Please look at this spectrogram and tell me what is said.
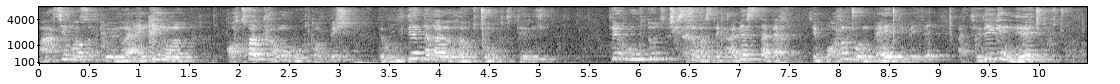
Масын босол буюу нөгөө ангийн нөгөө гоцгой 5 хүүхд бол биш. Тэр үлдээд байгаа нэг 20 30 хүүхд дээр л тэр хүүхдүүд ч гэсэн бас нэг авиастай байх тийм боломж өгн байд юм байлээ. А тэрийг нь нээж өгч болно.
